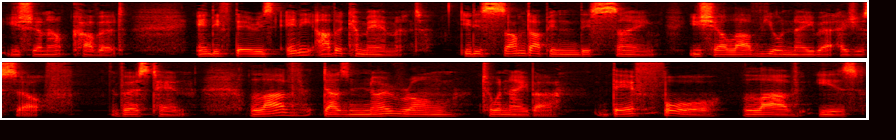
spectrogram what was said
you shall not covet. And if there is any other commandment, it is summed up in this saying, you shall love your neighbor as yourself. Verse 10 Love does no wrong to a neighbor, therefore, love is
